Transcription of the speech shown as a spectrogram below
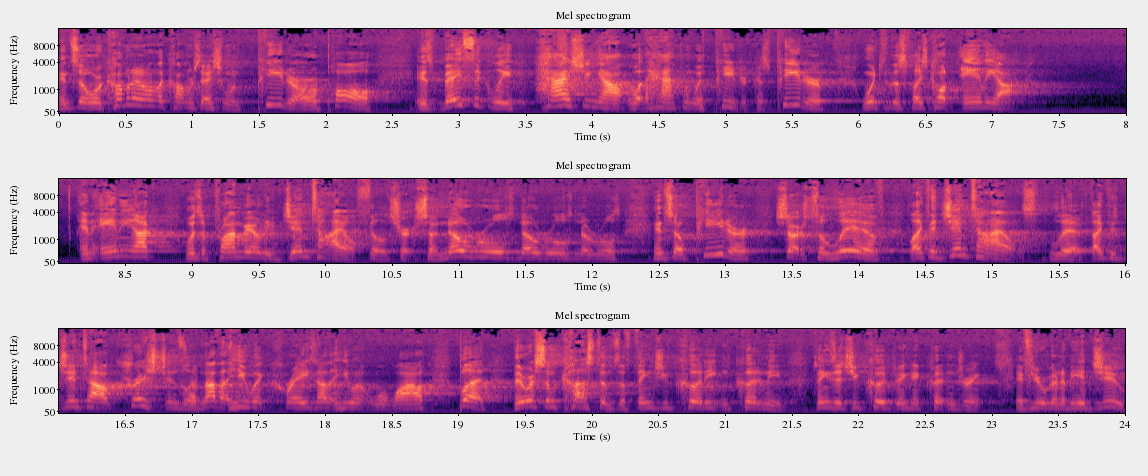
And so we're coming in on the conversation when Peter or Paul is basically hashing out what happened with Peter. Because Peter went to this place called Antioch. And Antioch was a primarily Gentile filled church. So no rules, no rules, no rules. And so Peter starts to live like the Gentiles lived, like the Gentile Christians lived. Not that he went crazy, not that he went wild, but there were some customs of things you could eat and couldn't eat, things that you could drink and couldn't drink if you were going to be a Jew.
